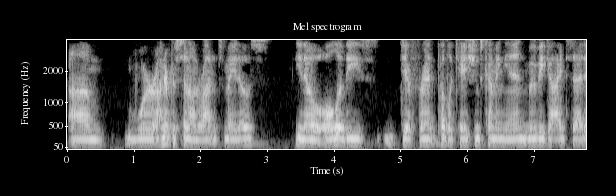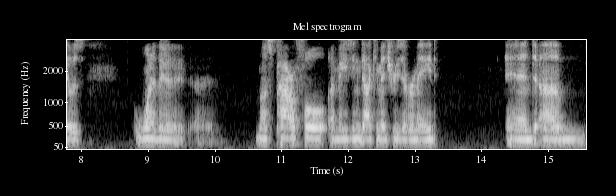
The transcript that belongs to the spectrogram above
Um, we're 100% on Rotten Tomatoes. You know, all of these different publications coming in. Movie Guide said it was one of the uh, most powerful, amazing documentaries ever made. And um,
